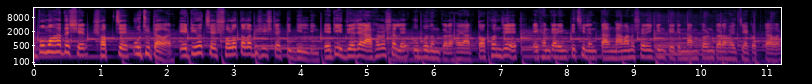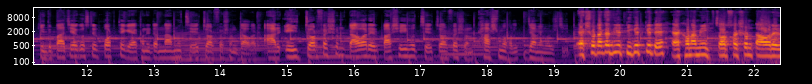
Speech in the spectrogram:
উপমহাদেশের সবচেয়ে উঁচু টাওয়ার। এটি হচ্ছে ষোলো তলা বিশিষ্ট একটি বিল্ডিং। এটি দুই হাজার আঠারো সালে উদ্বোধন করা হয়। আর তখন যে এখানকার এমপি ছিলেন, তার নামানুসারেই কিন্তু এটির নামকরণ করা হয় জ্যাকব টাওয়ার কিন্তু পাঁচই আগস্টের পর থেকে এখন এটার নাম হচ্ছে চর ফ্যাশন টাওয়ার। আর এই চর ফ্যাশন টাওয়ারের পাশেই হচ্ছে চর ফ্যাশন খাসমহল জামে মসজিদ। একশো টাকা দিয়ে টিকিট কেটে এখন আমি চর ফ্যাশন টাওয়ারের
